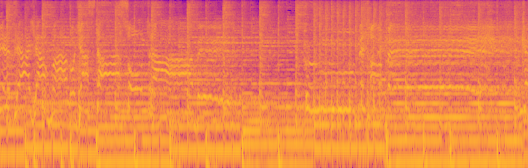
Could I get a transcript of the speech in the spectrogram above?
nadie te ha llamado, ya estás otra vez. Uh, déjame, que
